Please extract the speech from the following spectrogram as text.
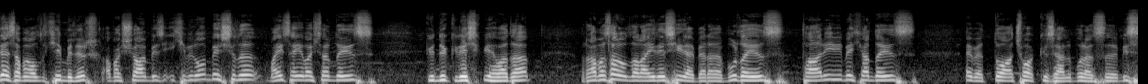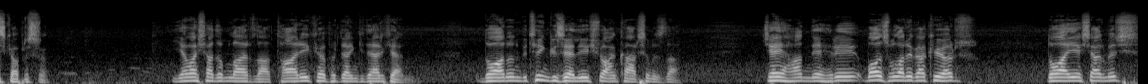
Ne zaman oldu kim bilir ama şu an biz 2015 yılı Mayıs ayı başlarındayız. Günlük güneşlik bir havada Ramazanoğulları ailesiyle beraber buradayız. Tarihi bir mekandayız. Evet doğa çok güzel. Burası Misis Köprüsü. Yavaş adımlarla tarihi köprüden giderken doğanın bütün güzelliği şu an karşımızda. Ceyhan Nehri boz bulanık akıyor. Doğa yeşermiş.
